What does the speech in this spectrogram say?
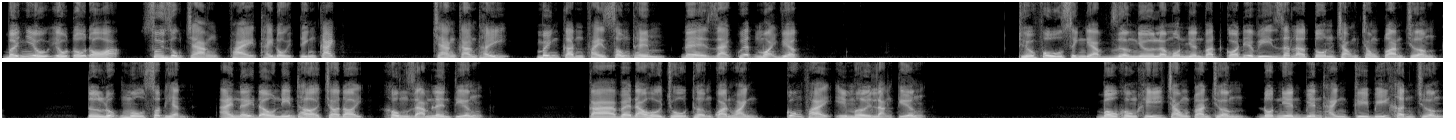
Bấy nhiều yếu tố đó xui dục chàng phải thay đổi tính cách. Chàng cảm thấy mình cần phải sống thêm để giải quyết mọi việc. Thiếu phụ xinh đẹp dường như là một nhân vật có địa vị rất là tôn trọng trong toàn trường. Từ lúc mụ xuất hiện, ai nấy đầu nín thở chờ đợi, không dám lên tiếng. Cả về đạo hội chủ thượng quan hoành cũng phải im hơi lặng tiếng. Bầu không khí trong toàn trường đột nhiên biến thành kỳ bí khẩn trương.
